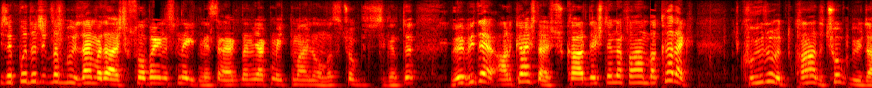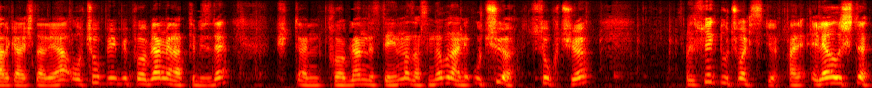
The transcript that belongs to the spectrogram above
İşte Pıtırcık da bu yüzden vedalaştık. Sobanın üstünde gitmesi, ayaklarını yakma ihtimali olması çok büyük sıkıntı. Ve bir de arkadaşlar şu kardeşlerine falan bakarak kuyruğu, kanadı çok büyüdü arkadaşlar ya. O çok büyük bir problem yarattı bizde. Yani problem de değilmez aslında bu da hani uçuyor. Çok uçuyor. Ve sürekli uçmak istiyor. Hani ele alıştı.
